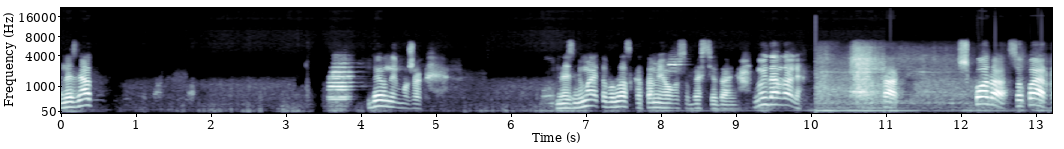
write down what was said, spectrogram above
Не знят. Дивний мужик. Не знімайте, будь ласка, там його особисті дані. Ну йдемо далі. Так. Шкода, супер.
